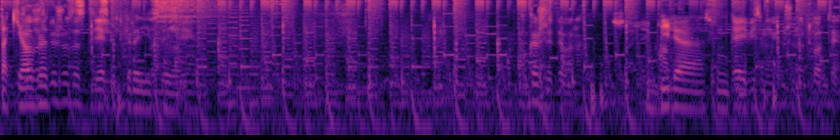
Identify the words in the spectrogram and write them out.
Так я Зараз вже біжу за дрелью. скільки разів сказав. Покажи, де вона. Біля Я її сумки. візьму, якщо не проти.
